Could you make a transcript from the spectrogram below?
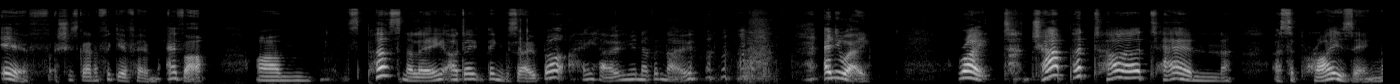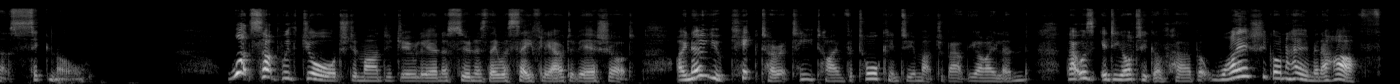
if she's going to forgive him ever. Um, personally, I don't think so, but hey ho, you never know. anyway, right, chapter 10 A Surprising Signal. What's up with George? demanded Julian as soon as they were safely out of earshot. I know you kicked her at tea time for talking too much about the island. That was idiotic of her, but why has she gone home in a huff?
